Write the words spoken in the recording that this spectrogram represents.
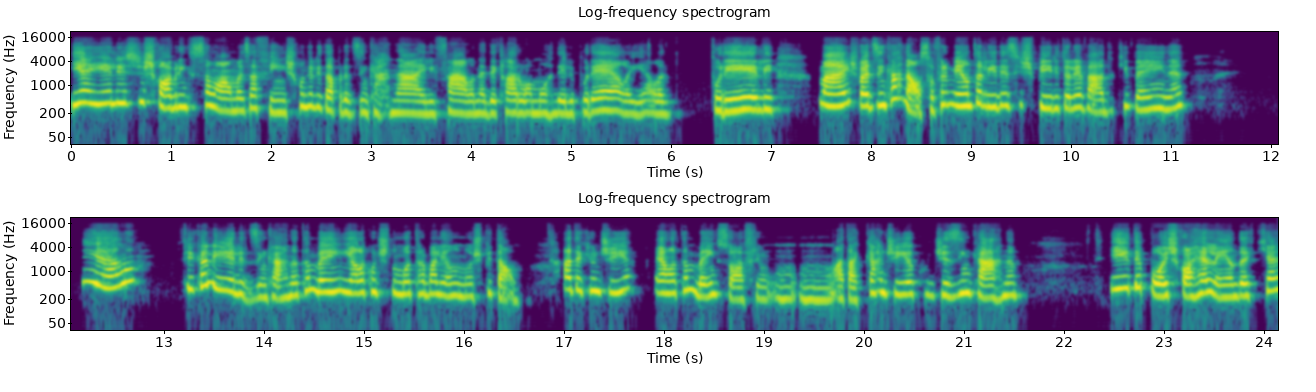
E aí eles descobrem que são almas afins. Quando ele está para desencarnar, ele fala, né, declara o amor dele por ela e ela por ele, mas vai desencarnar o sofrimento ali desse espírito elevado que vem, né? E ela fica ali, ele desencarna também e ela continua trabalhando no hospital. Até que um dia ela também sofre um, um ataque cardíaco, desencarna. E depois corre a lenda que, a,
